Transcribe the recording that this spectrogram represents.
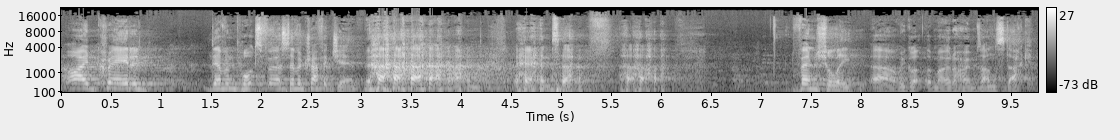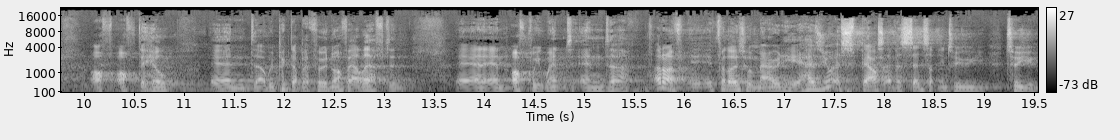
I'd created Devonport's first ever traffic jam. and uh, eventually uh, we got the motorhomes unstuck off, off the hill and uh, we picked up our food and off our left and, and, and off we went. And uh, I don't know if, if, for those who are married here, has your spouse ever said something to you, to you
